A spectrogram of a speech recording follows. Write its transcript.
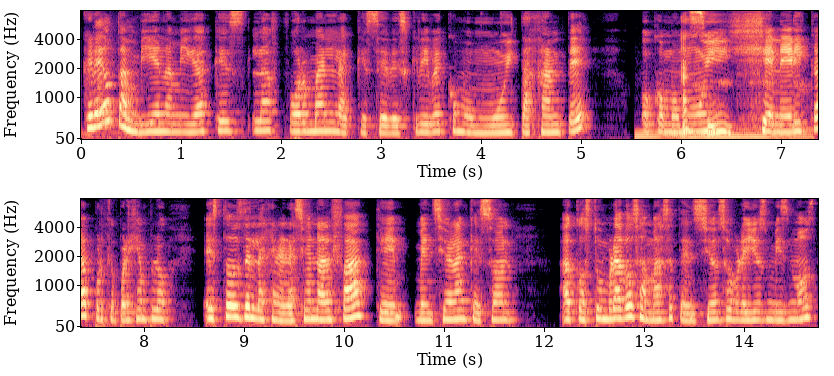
Creo también, amiga, que es la forma en la que se describe como muy tajante o como ah, muy genérica, porque por ejemplo, estos de la generación alfa que mencionan que son acostumbrados a más atención sobre ellos mismos,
